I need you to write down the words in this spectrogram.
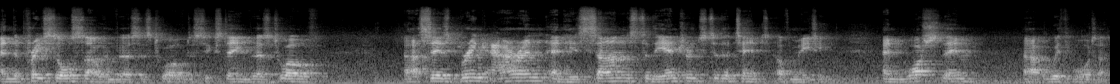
And the priests also in verses 12 to 16. Verse 12 uh, says, Bring Aaron and his sons to the entrance to the tent of meeting and wash them uh, with water.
